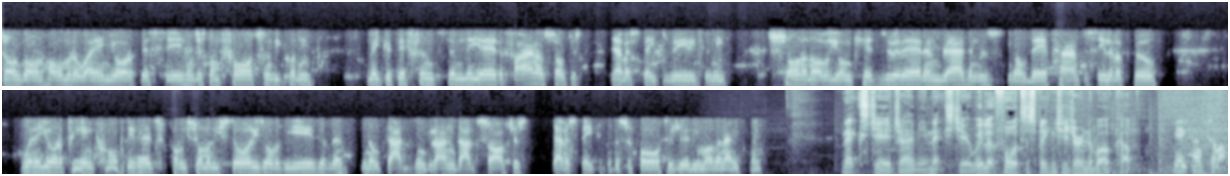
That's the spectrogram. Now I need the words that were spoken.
son going home and away in Europe this season. Just unfortunately couldn't make a difference in the uh, the final. So just devastated really for me son and all the young kids who were there in red. And it was you know their time to see Liverpool win a European Cup. They've heard probably so many stories over the years of the you know dads and granddads. So I was just devastated for the supporters really more than anything. Next year, Jamie. Next year. We look forward to speaking to you during the World Cup. Yeah, thanks a lot.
